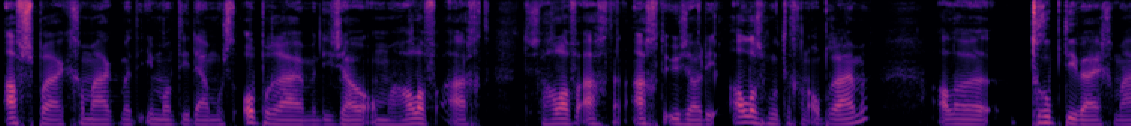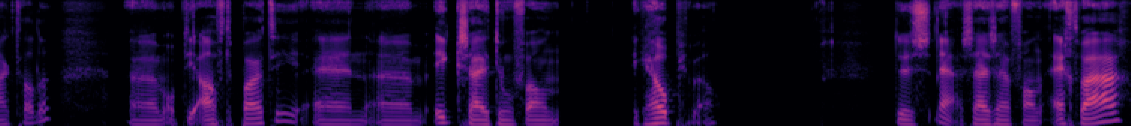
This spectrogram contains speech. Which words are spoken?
afspraak gemaakt met iemand die daar moest opruimen. Die zou om half acht, tussen half acht en acht uur, zou die alles moeten gaan opruimen. Alle troep die wij gemaakt hadden ehm, op die afterparty. En ehm, ik zei toen van, ik help je wel. Dus nou ja, zij zei van, echt waar?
